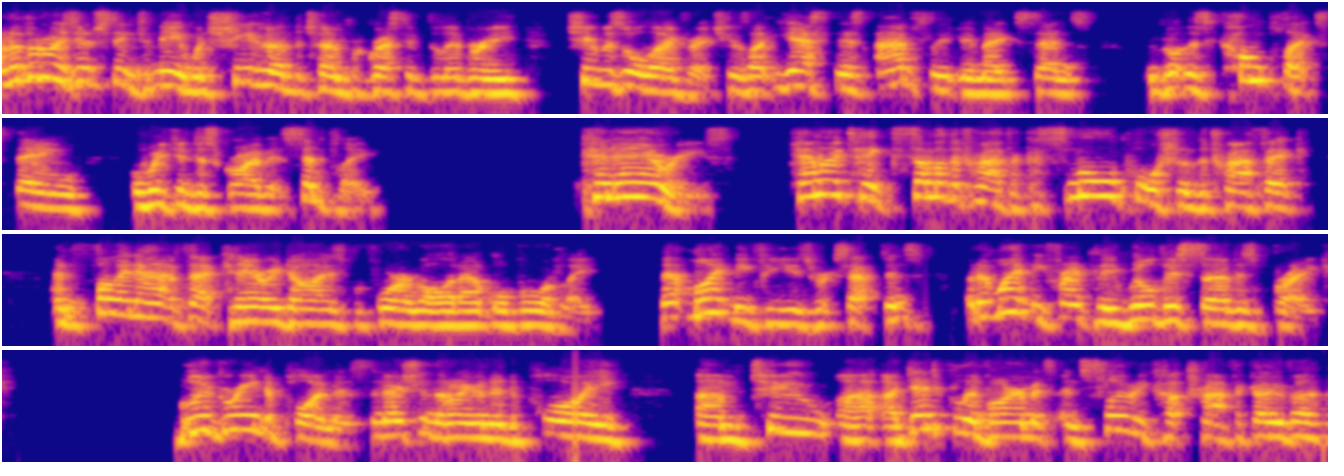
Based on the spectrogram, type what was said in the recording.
And I thought it was interesting to me when she heard the term progressive delivery, she was all over it. She was like, yes, this absolutely makes sense. We've got this complex thing and we can describe it simply. Canaries. Can I take some of the traffic, a small portion of the traffic, and find out if that canary dies before I roll it out more broadly? That might be for user acceptance, but it might be, frankly, will this service break? Blue-green deployments, the notion that I'm going to deploy um, two uh, identical environments and slowly cut traffic over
